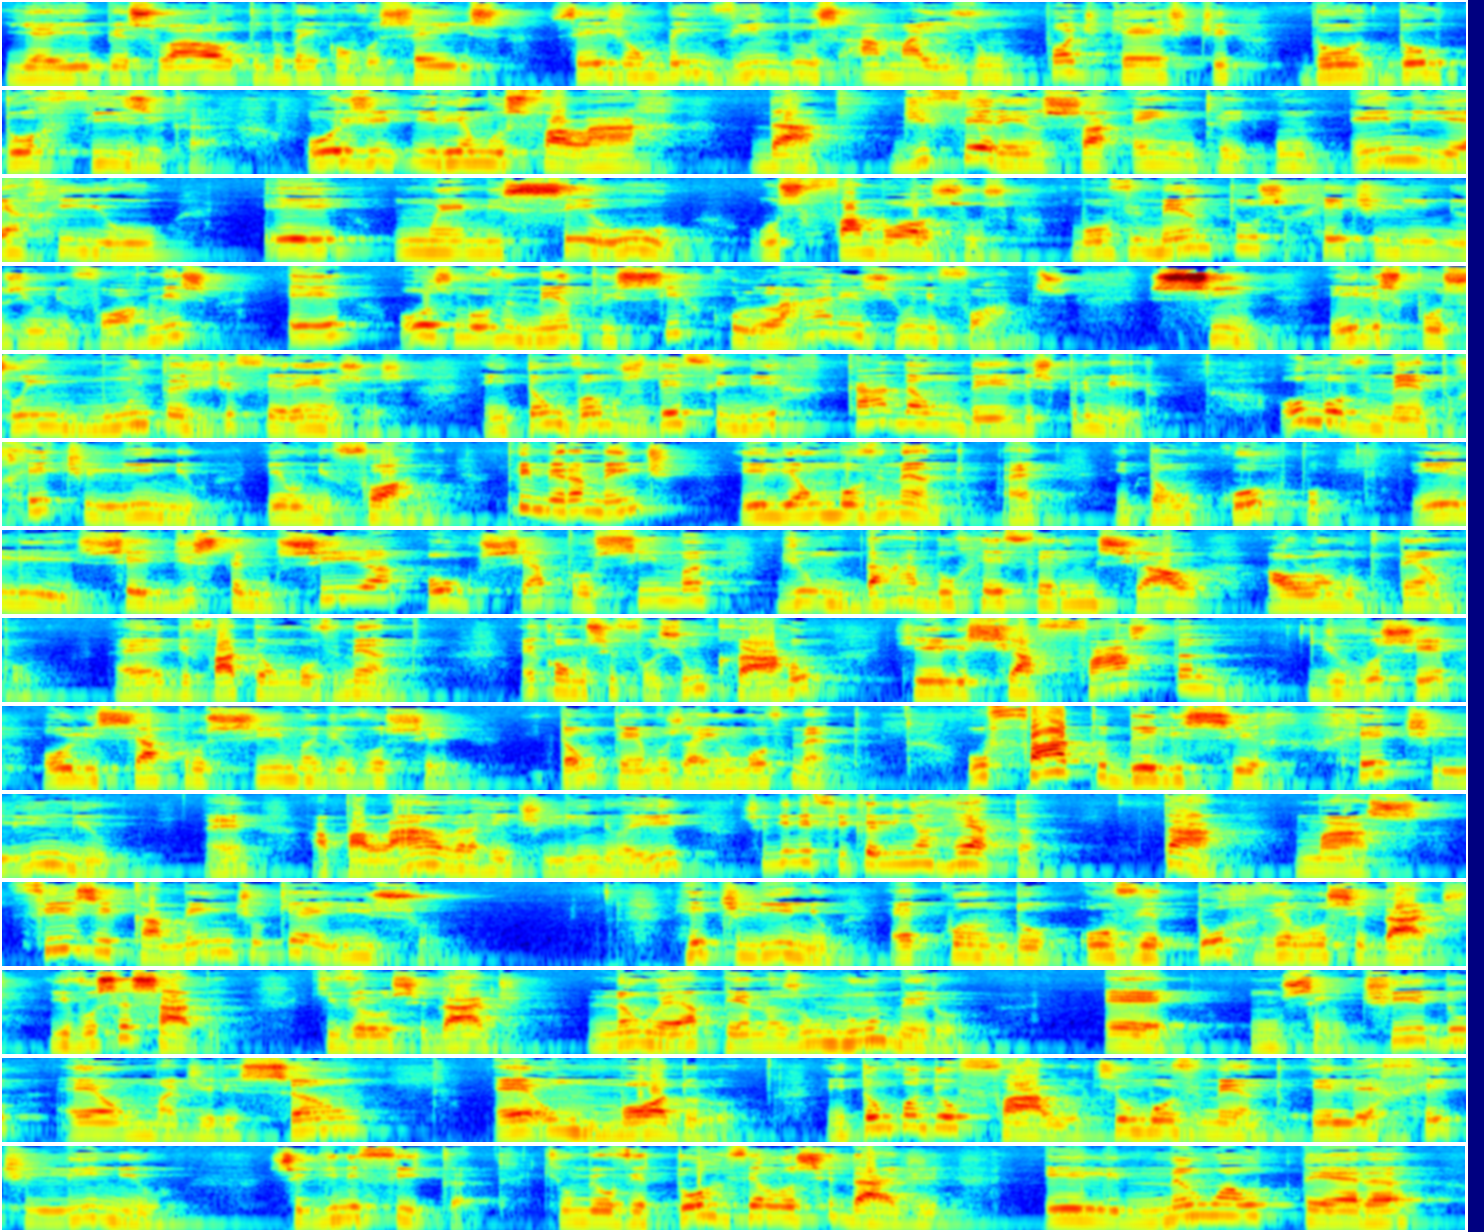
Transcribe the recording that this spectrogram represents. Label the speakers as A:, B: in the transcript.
A: E aí, pessoal, tudo bem com vocês? Sejam bem-vindos a mais um podcast do Doutor Física. Hoje iremos falar da diferença entre um MRU e um MCU, os famosos movimentos retilíneos e uniformes e os movimentos circulares e uniformes. Sim, eles possuem muitas diferenças, então vamos definir cada um deles primeiro. O movimento retilíneo e uniforme, primeiramente, ele é um movimento, né? Então o corpo ele se distancia ou se aproxima de um dado referencial ao longo do tempo. Né? De fato, é um movimento. É como se fosse um carro que ele se afasta de você ou ele se aproxima de você. Então temos aí um movimento. O fato dele ser retilíneo, né? A palavra retilíneo aí significa linha reta. Tá, mas fisicamente o que é isso? Retilíneo é quando o vetor velocidade, e você sabe que velocidade não é apenas um número, é um sentido, é uma direção, é um módulo. Então, quando eu falo que o movimento ele é retilíneo, significa que o meu vetor velocidade ele não altera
